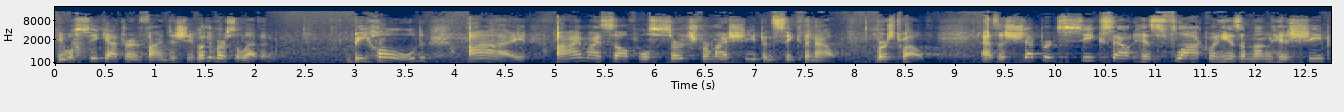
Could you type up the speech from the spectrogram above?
He will seek after and find His sheep. Look at verse 11. Behold, I, I myself will search for my sheep and seek them out. Verse 12. As a shepherd seeks out his flock when he is among his sheep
